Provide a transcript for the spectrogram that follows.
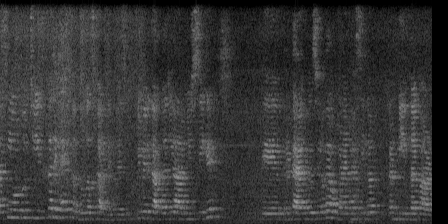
ਅਸੀਂ ਉਹ ਦੋ ਚੀਜ਼ ਘਰੇ ਲੈ ਕੇ ਕੱਦੂਕਸ ਕਰਦੇ ਹੁੰਦੇ ਸੀ। ਕਿ ਮੇਰੇ ਦਾਦਾ ਜੀ ਆਰਮੀ 'ਚ ਸੀਗੇ ਤੇ ਰਿਟਾਇਰ ਹੋਏ ਸੀ, ਉਹਦਾ ਉਹ ਬਣਿਆ ਹੋਇਆ ਸੀਗਾ ਕੰਟੀਨ ਦਾ ਕਾਰਡ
